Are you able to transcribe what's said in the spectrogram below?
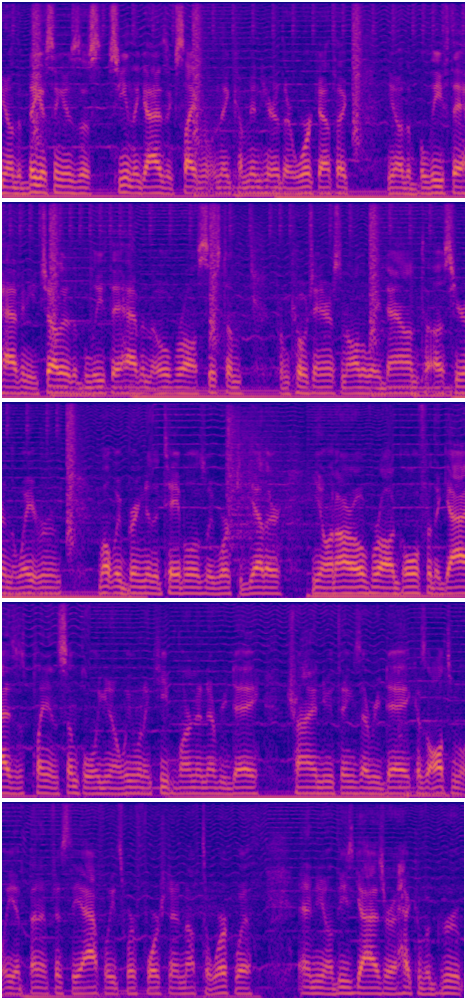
Know, the biggest thing is this, seeing the guys' excitement when they come in here, their work ethic, you know, the belief they have in each other, the belief they have in the overall system, from Coach Andersen all the way down to us here in the weight room. What we bring to the table as we work together, you know, and our overall goal for the guys is plain and simple, you know, we want to keep learning every day, trying new things every day, because ultimately it benefits the athletes we're fortunate enough to work with. And, you know, these guys are a heck of a group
